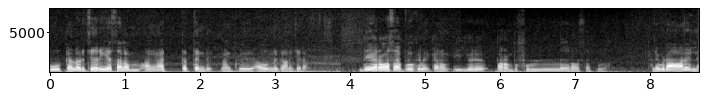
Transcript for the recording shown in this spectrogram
പൂക്കളുടെ ഒരു ചെറിയ സ്ഥലം അങ്ങ് അറ്റത്തുണ്ട്. നമുക്ക് അതൊന്ന് കാണിച്ചു തരാം ഇതേ റോസാപ്പൂക്കൾ കാരണം ഈ ഒരു പറമ്പ് ഫുള്ള് റോസാപ്പൂവാണ് കാരണം ഇവിടെ ആളില്ല.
